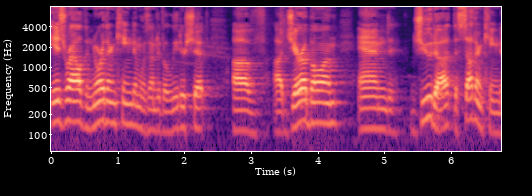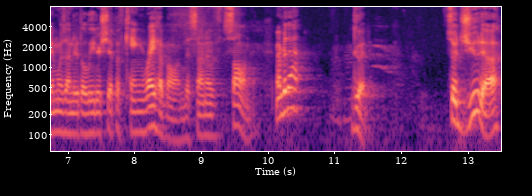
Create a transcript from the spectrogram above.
Israel, the northern kingdom, was under the leadership of uh, Jeroboam, and Judah, the southern kingdom, was under the leadership of King Rehoboam, the son of Solomon. Remember that? Good. So, Judah,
